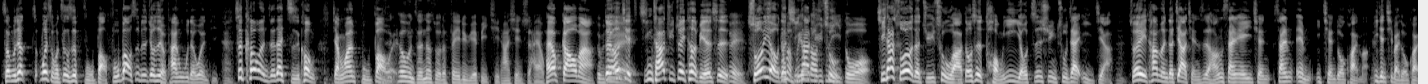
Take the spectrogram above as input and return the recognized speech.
什么叫为什么这个是福报？福报是不是就是有贪污的问题？是柯文哲在指控蒋万福报、哎，柯文哲那时候的费率也比其他县市还要还要高嘛，对不对？而且警察局最特别的是，对所有的其不用到4他局处多哦其他所有的局处啊，都是统一由资讯处在议价，所以他们的价钱是好像三 A 一千三 M 一千多块嘛，一千七百多块，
